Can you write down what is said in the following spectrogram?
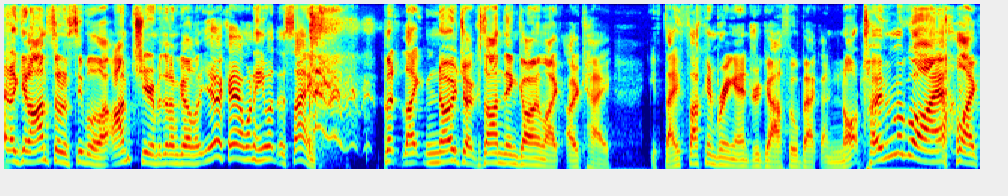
Again, I'm sort of similar. Like, I'm cheering, but then I'm going like, yeah, okay, I want to hear what they're saying. but like, no joke, because I'm then going like, okay, if they fucking bring Andrew Garfield back and not Tobey Maguire, like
